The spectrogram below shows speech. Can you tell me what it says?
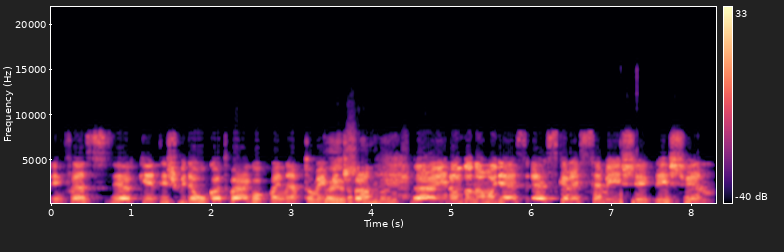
influencerként, és videókat vágok, meg nem tudom én micsoda. Én úgy gondolom, hogy ez, ez kell egy személyiség, és én,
